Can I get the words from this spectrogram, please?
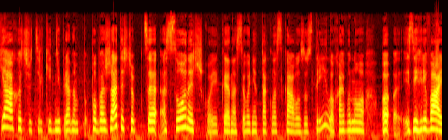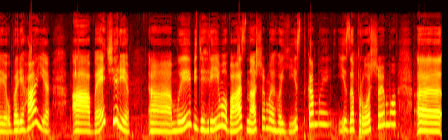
я хочу тільки дніпрянам побажати, щоб це сонечко, яке нас сьогодні так ласкаво зустріло, хай воно е, е, зігріває, оберігає. А ввечері е, ми відігріємо вас нашими егоїстками і запрошуємо е,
